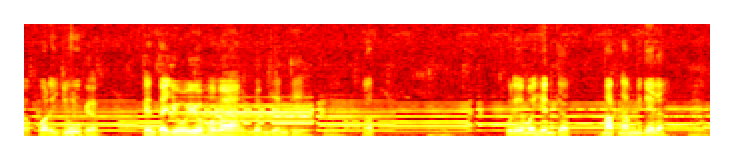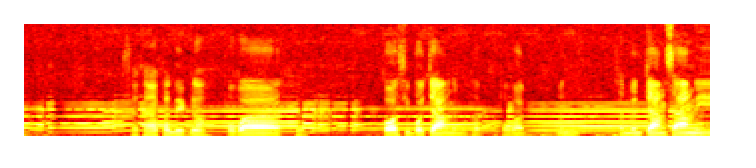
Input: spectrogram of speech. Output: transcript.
ก็พอได้อยู่ มันก็ เป็นตะยูอยู่เพราะว่าลมเย็นดีนะผู้ใดมาเห็นกับมักน้ำนี่ได้ล่ะเออสถาปนิกเนาะเพราะว่าครับก็สิบ่จ้างนี่บ่ครับ เพราะว่ามันคันแม่นจ้างสร้างนี่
